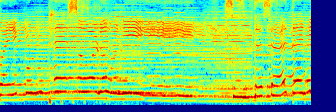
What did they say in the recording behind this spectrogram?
वैकुंठ सोडून संत सदनी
